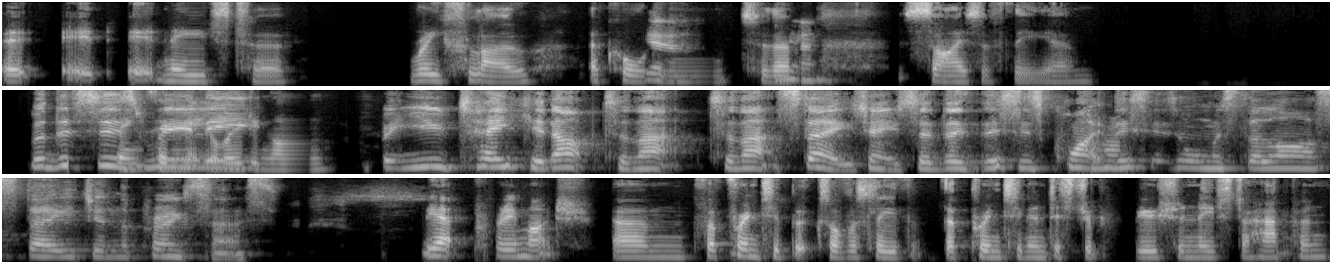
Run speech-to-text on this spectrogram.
it, it, it needs to reflow according yeah. to the yeah. size of the um, but this is really. But you take it up to that to that stage, don't you? So this is quite. Mm-hmm. This is almost the last stage in the process. Yeah, pretty much. Um, for printed books, obviously, the, the, printing and distribution needs to happen.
